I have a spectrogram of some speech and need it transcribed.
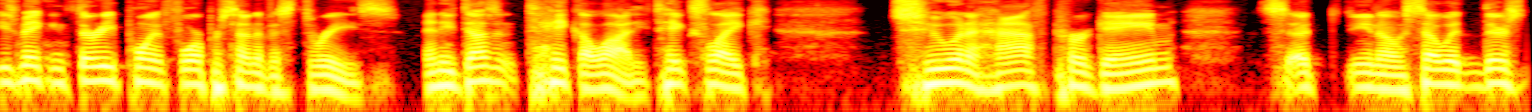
He's making 30.4% of his threes, and he doesn't take a lot. He takes like two and a half per game. So, you know, so it, there's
